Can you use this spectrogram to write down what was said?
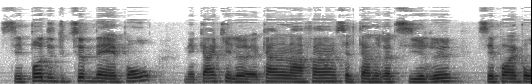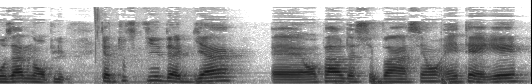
c'est pas déductible d'impôt, mais quand, quand l'enfant, c'est le temps de retirer, c'est pas imposable non plus. Que tout ce qui est de gants, euh, on parle de subventions, intérêts,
